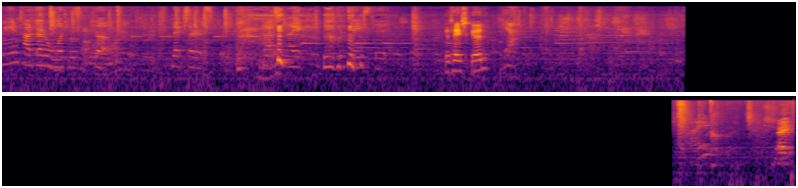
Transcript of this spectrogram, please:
Me and Todd got a watch with the mixers last night to taste it. It tastes good? Yeah. All right,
